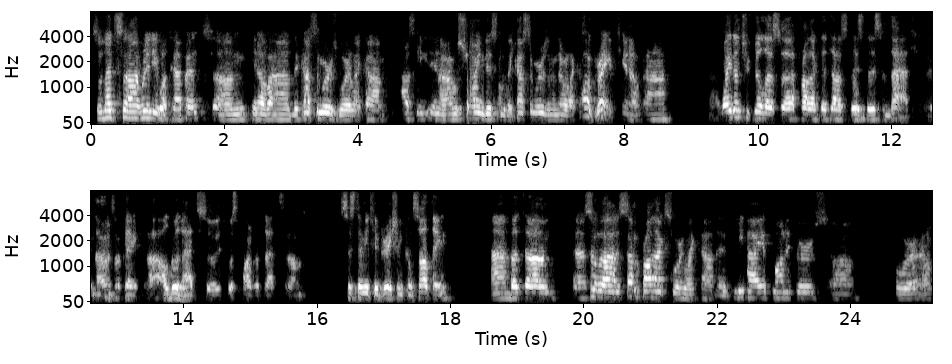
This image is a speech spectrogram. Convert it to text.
so that's really what happened. Um, you know the customers were like. Um, asking, you know, I was showing this to the customers and they were like, oh, great, you know, uh, why don't you build us a product that does this, this, and that? And I was, okay, I'll do that. So it was part of that um, system integration consulting. Uh, but um, uh, so uh, some products were like uh, the Beehive monitors uh, for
